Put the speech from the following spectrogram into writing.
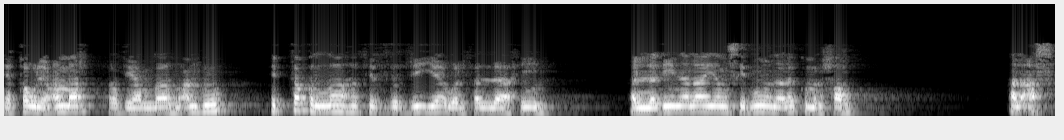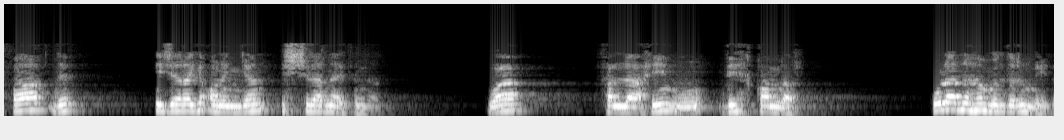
لقول عمر رضي الله عنه اتقوا الله في الذرية والفلاحين الذين لا ينصبون لكم الحرب. الأصفاء deb ijaraga olingan ishchilarni aytiladi va fallahin u dehqonlar. Ularni ham o'ldirilmaydi.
